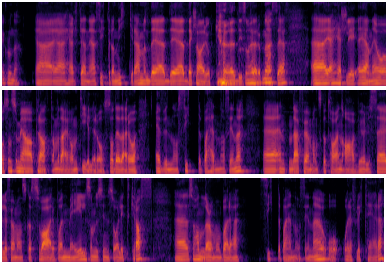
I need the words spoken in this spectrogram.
Tenker du om det? Jeg, jeg er helt enig. Jeg sitter og nikker her, men det, det, det klarer jo ikke de som hører på, Nei. å se. Eh, Jeg er helt enig, og sånn som jeg har prata med deg om tidligere også, det der å evne å sitte på hendene sine, eh, enten det er før man skal ta en avgjørelse, eller før man skal svare på en mail som du syns var litt krass, eh, så handler det om å bare sitte på hendene sine og, og reflektere.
